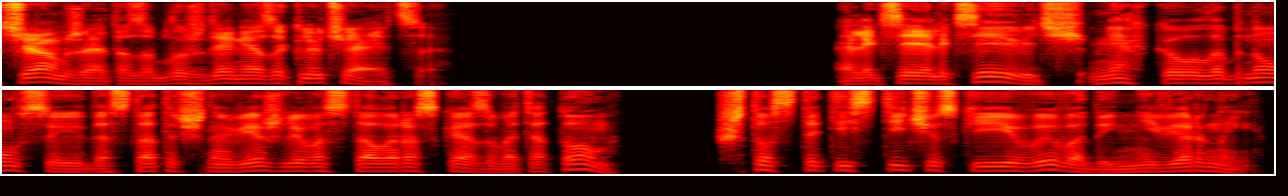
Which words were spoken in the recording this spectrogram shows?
В чем же это заблуждение заключается?» Алексей Алексеевич мягко улыбнулся и достаточно вежливо стал рассказывать о том, что статистические выводы неверны,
